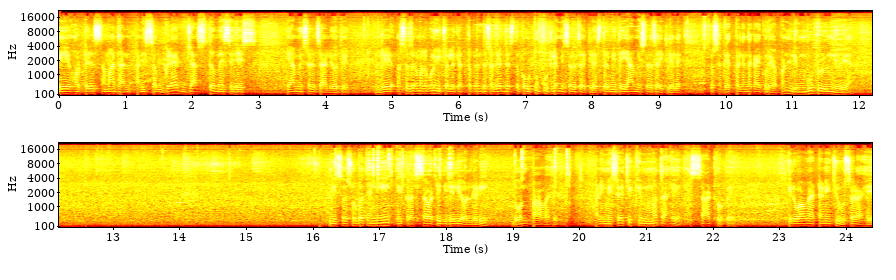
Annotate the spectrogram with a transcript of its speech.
हे हॉटेल समाधान आणि सगळ्यात जास्त मेसेजेस या मिसळचे आले होते. म्हणजे असं जर मला कोणी विचारलं की आत्तापर्यंत सगळ्यात जास्त कौतुक कुठल्या मिसळचं ऐकलंयस तर मी ते या मिसळचं ऐकलेलं आहे. सो सगळ्यात पहिल्यांदा काय करूया आपण? लिंबू पिळून घेऊया. मिसळसोबत यांनी एक रस्सावाटी दिलेली ऑलरेडी दोन पाव आहेत. आणि मिसळची किंमत आहे साठ रुपये. हिरवा वाटाण्याची उसळ आहे.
